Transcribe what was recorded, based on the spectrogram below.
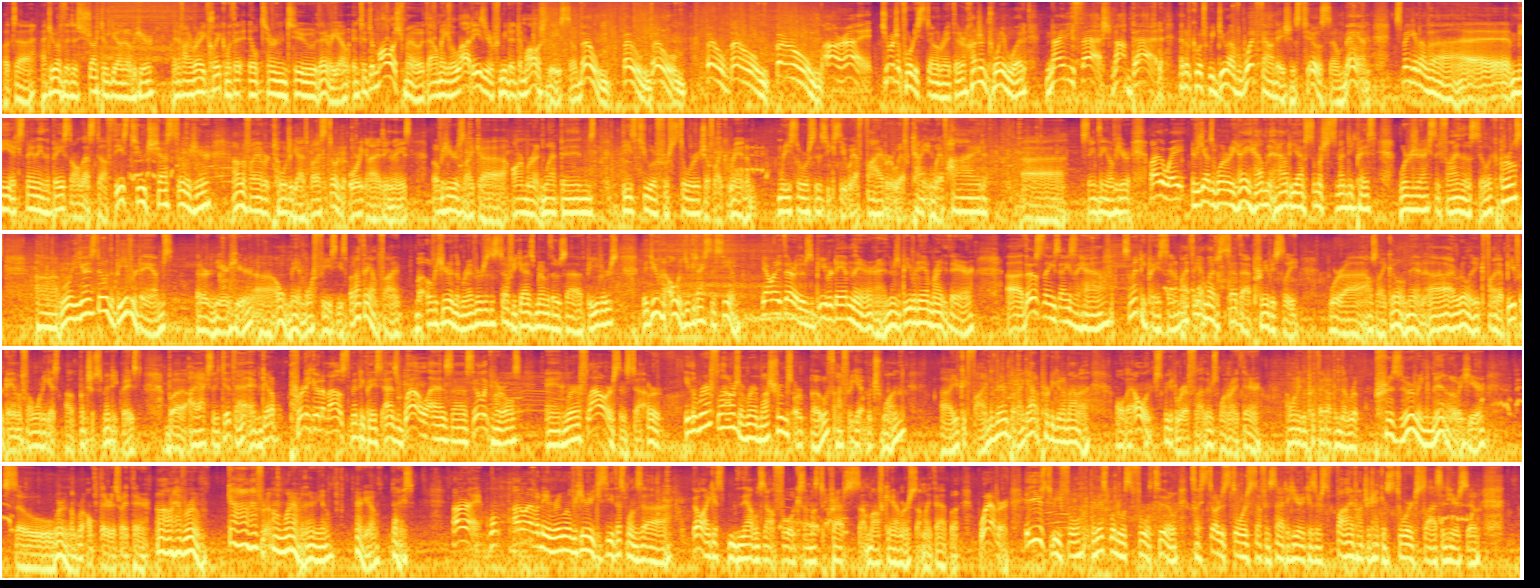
But uh, I do have the destructive gun over here, and if I right-click with it, it'll turn to, there we go, into Demolish mode. That'll make it a lot easier for me to demolish these. So boom, boom, boom, boom, boom, boom. All right, 240 stone right there, 120 wood, 90 thatch, not bad. And of course, we do have wood foundations too, so man, speaking of uh, me expanding the base and all that stuff, these two chests over here, I don't know if I ever told you guys, but I started organizing these. Over here is like uh, armor and weapons. These two are for storage of like random resources. You can see we have fiber, we have chitin, we have hide. Uh, same thing over here. By the way, if you guys are wondering, hey, how how do you have so much cementing paste? Where did you actually find those silica pearls? Uh, well, you guys know the beaver dams that are near here. Uh, oh man, more feces, but I think I'm fine. But over here in the rivers and stuff, you guys remember those uh, beavers? They do. Oh, you can actually see them. Yeah, right there. There's a beaver dam there, and there's a beaver dam right there. Uh, those things actually have cementing paste in them. I think I might have said that previously, where uh, I was like, oh man, uh, I really need to find a beaver dam if I want to get a bunch of cementing paste. But I actually did that and get a pretty good amount of cementing paste as well as uh, silica pearls and rare flowers and stuff, or either rare flowers or rare mushrooms or both. I forget which one uh, you could find in there, but I got a pretty good amount of all that. Oh, speaking of rare flat, there's one right there. I want to go put that up in the preserving bin over here. So, where in the world? Oh, there it is right there. Oh, I don't have room. God, I don't have room. Oh, whatever. There you go. There you go. Nice. Alright, well, I don't have any room over here. You can see this one's, uh... Oh, I guess that one's not full because I must have crafted something off camera or something like that, but whatever. It used to be full, and this one was full too, so I started storing stuff inside of here because there's 500 heckin' storage slots in here, so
